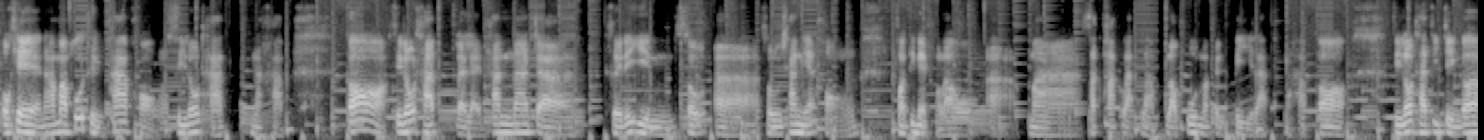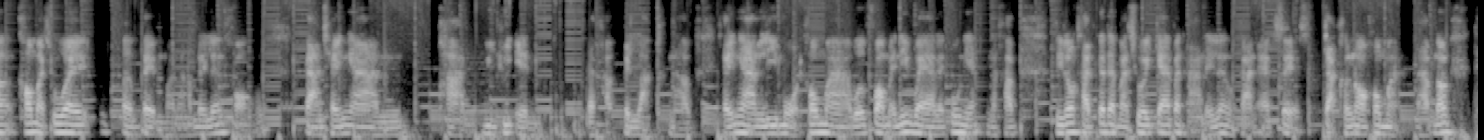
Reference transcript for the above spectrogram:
โอเคนะมาพูดถึงภาพของ Zero Touch นะครับ ก็ Zero Touch หลาย ๆ ท่านน่าจะ เคยได้ยินโซลูชันนี้ของ Fortinet ของเรามาสักพักละเราเราพูดมาเป็นปีละนะครับ ก็ Zero Touch จริง ๆ ก็เข้ามาช่วยเติมเต็มนะครับในเรื่องของการใช้งาน ผ่าน VPN นะครับเป็นหลักนะครับใช้งานรีโมทเข้ามา work from anywhere อะไรพวกนี้นะครับ Zero Touch ก็จะมาช่วยแก้ปัญหาในเรื่องของการ access จากข้างนอกเข้ามานะครับนอกแท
